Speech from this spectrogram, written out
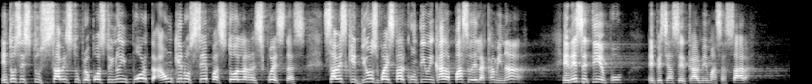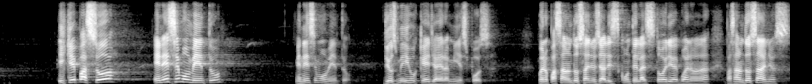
Entonces tú sabes tu propósito y no importa, aunque no sepas todas las respuestas, sabes que Dios va a estar contigo en cada paso de la caminada. En ese tiempo empecé a acercarme más a Sara. ¿Y qué pasó? En ese momento, en ese momento, Dios me dijo que ella era mi esposa. Bueno, pasaron dos años, ya les conté la historia, bueno, ¿no? pasaron dos años,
